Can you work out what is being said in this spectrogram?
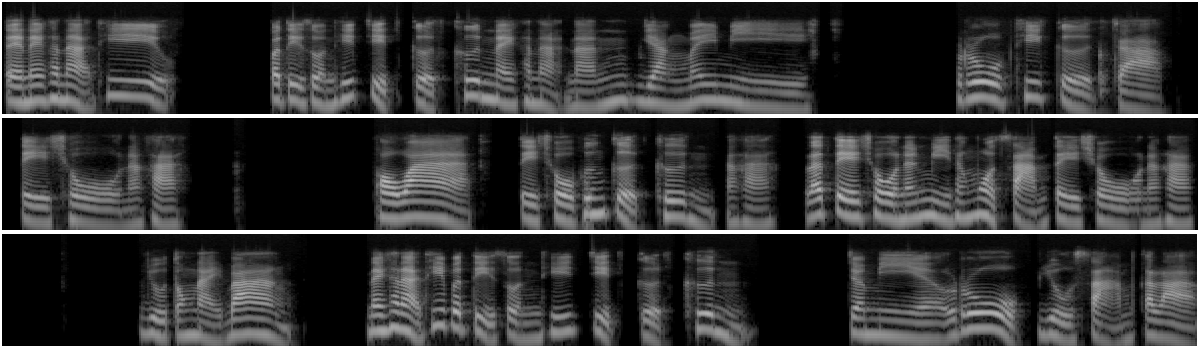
แต่ในขณะที่ ปฏิสนธิจิตเกิดขึ้นในขณะนั้นยังไม่มีรูปที่เกิดจากเตโชนะคะ เพราะว่าเตโชเพิ่งเกิดขึ้นนะคะ และเตโชนั้นมีทั้งหมดสามเตโชนะคะ อยู่ตรงไหนบ้าง ในขณะที่ปฏิสนธิจิตเกิดขึ้น จะมีรูปอยู่สามกลาบ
